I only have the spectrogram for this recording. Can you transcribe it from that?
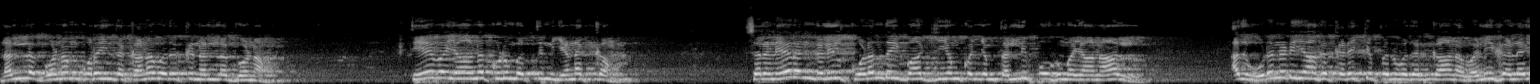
நல்ல குணம் குறைந்த கணவருக்கு நல்ல குணம். தேவையான குடும்பத்தின் இணக்கம். சில நேரங்களில் குழந்தை பாக்கியம் கொஞ்சம் தள்ளி போகுமையானால் அது உடனடியாக கிடைக்கப் பெறுவதற்கான வழிகளை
